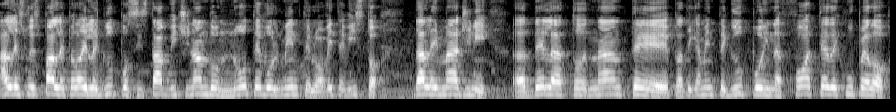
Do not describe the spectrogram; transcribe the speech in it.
Alle sue spalle però il gruppo si sta avvicinando notevolmente, lo avete visto dalle immagini eh, del tornante, praticamente gruppo in forte recupero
